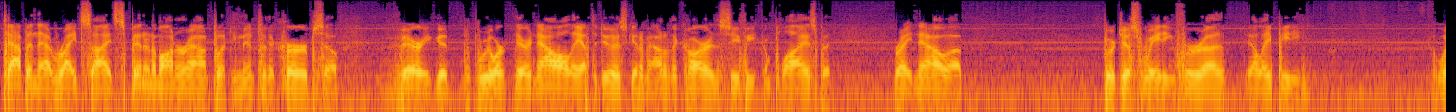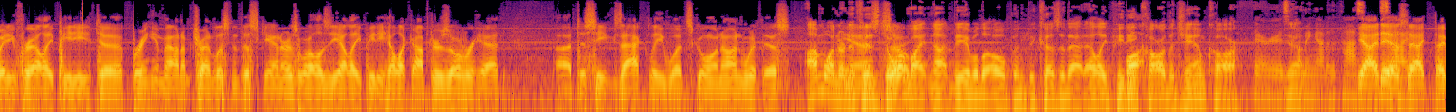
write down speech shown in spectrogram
tapping that right side, spinning him on around, putting him into the curb. So very good work there. Now all they have to do is get him out of the car and see if he complies. But right now, uh, we're just waiting for uh, LAPD. Waiting for LAPD to bring him out. I'm trying to listen to the scanner as well as the LAPD helicopters overhead uh, to see exactly what's going on with this. I'm wondering if his door so- might not be able to open because of that LAPD Well- car, the jam car. There he is Yeah. coming out of the passenger Yeah, it is. side. I, I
